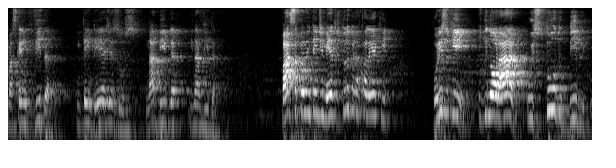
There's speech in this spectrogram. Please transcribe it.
mas querem vida, entender a Jesus na Bíblia e na vida. Passa pelo entendimento de tudo que eu já falei aqui. Por isso que ignorar o estudo bíblico,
